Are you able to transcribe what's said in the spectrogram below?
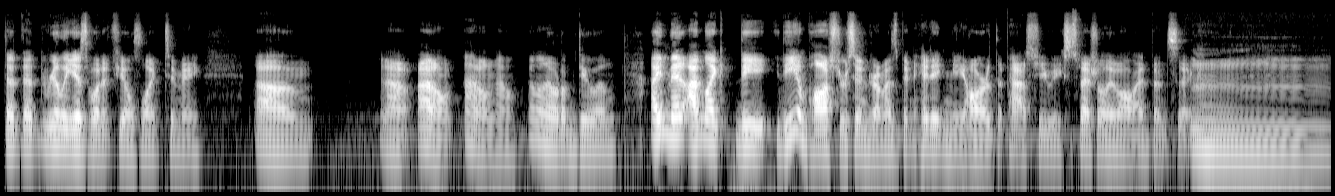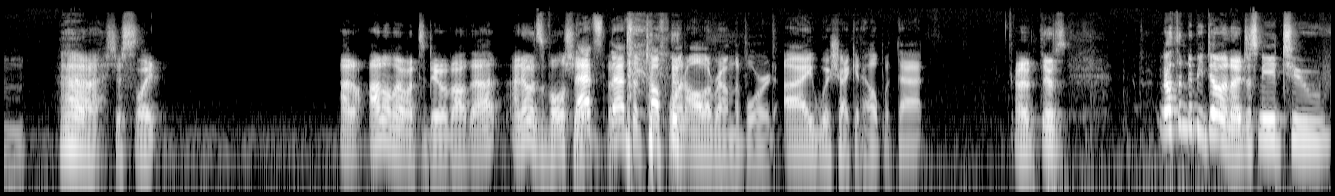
That that really is what it feels like to me. Um, and I, I don't, I don't know. I don't know what I'm doing. I admit I'm like the the imposter syndrome has been hitting me hard the past few weeks, especially while I've been sick. Mm. Just like I don't I don't know what to do about that. I know it's bullshit. That's but, that's a tough one all around the board. I wish I could help with that. uh, there's nothing to be done. I just need to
